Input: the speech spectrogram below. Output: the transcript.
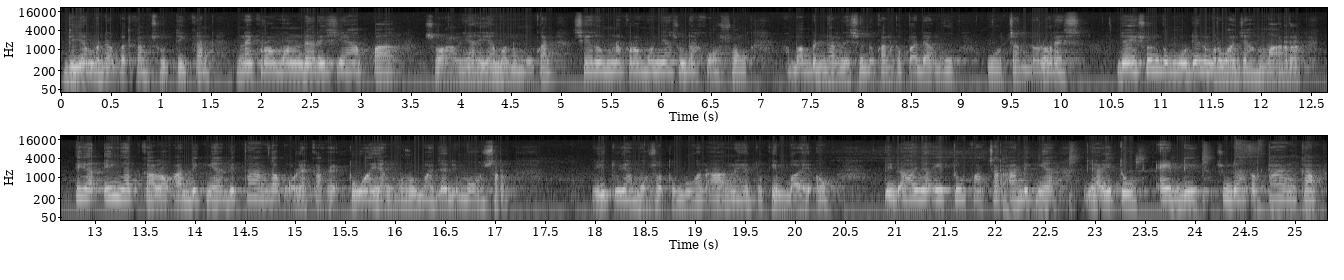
dia mendapatkan suntikan nekromon dari siapa? Soalnya ia menemukan serum nekromonnya sudah kosong. Apa benar disundukan kepadamu? Ucap Dolores. Jason kemudian berwajah marah. Ia ingat kalau adiknya ditangkap oleh kakek tua yang berubah jadi monster. Itu ya monster tumbuhan aneh itu Kim Bae-ok. Tidak hanya itu, pacar adiknya, yaitu Eddie, sudah tertangkap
